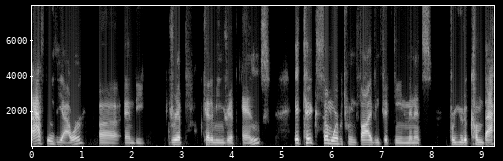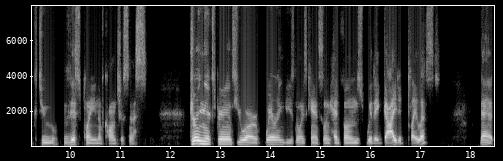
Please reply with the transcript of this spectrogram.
After the hour uh, and the drip ketamine drip ends, it takes somewhere between five and 15 minutes for you to come back to this plane of consciousness. During the experience, you are wearing these noise canceling headphones with a guided playlist that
